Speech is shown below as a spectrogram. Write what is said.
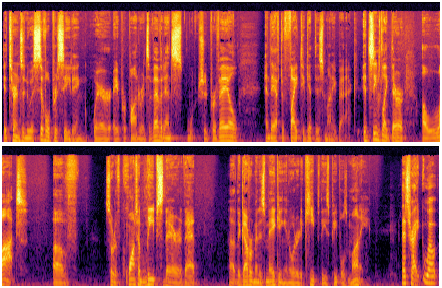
it turns into a civil proceeding where a preponderance of evidence should prevail and they have to fight to get this money back. It seems like there are a lot of sort of quantum leaps there that uh, the government is making in order to keep these people's money. That's right. Well,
